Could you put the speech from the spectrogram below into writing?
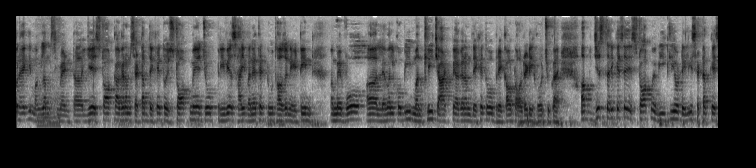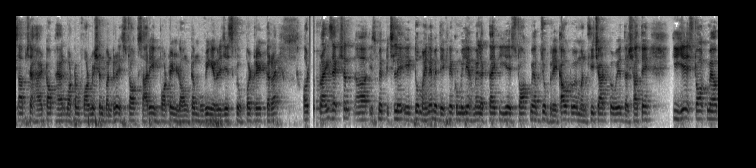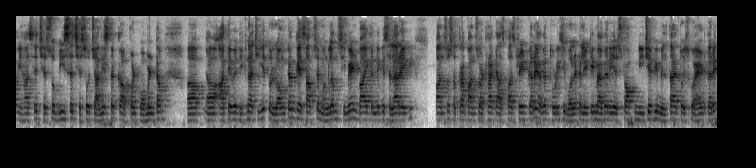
तो रहेगी मंगलम सीमेंट। ये स्टॉक का अगर हम सेटअप देखें तो स्टॉक में जो प्रीवियस हाई बने थे 2018 में वो लेवल को भी मंथली चार्ट पे अगर हम देखें तो वो ब्रेकआउट ऑलरेडी हो चुका है। अब जिस तरीके से स्टॉक में वीकली और डेली सेटअप के हिसाब से higher top higher bottom formation बन रहे स्टॉक सारे important long term moving averages के ऊपर ट्रेड कर रहा है। और जो प्राइस एक्शन इसमें पिछले एक दो महीने में देखने को मिली, हमें लगता है कि ये स्टॉक में अब जो ब्रेकआउट हुए मंथली चार्ट पे हुए दर्शाते हैं कि ये स्टॉक में अब यहाँ से 620 से 640 तक का अपवर्ड मोमेंटम आते हुए दिखना चाहिए। तो लॉन्ग टर्म के हिसाब से मंगलम सीमेंट बाय करने की सलाह रहेगी। 517 518 के आसपास ट्रेड करें। अगर थोड़ी सी वॉलेटिलिटी में अगर ये स्टॉक नीचे भी मिलता है तो इसको ऐड करें।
